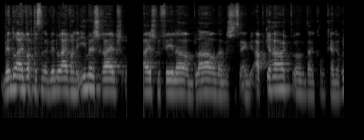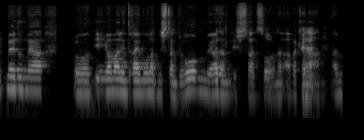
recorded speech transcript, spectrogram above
wenn du einfach das, wenn du einfach eine E-Mail schreibst, falschen Fehler und bla und dann ist es irgendwie abgehakt und dann kommt keine Rückmeldung mehr und irgendwann mal in drei Monaten ist dann behoben, ja, dann ist es halt so, ne? aber keine ja. Ahnung. Ähm,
